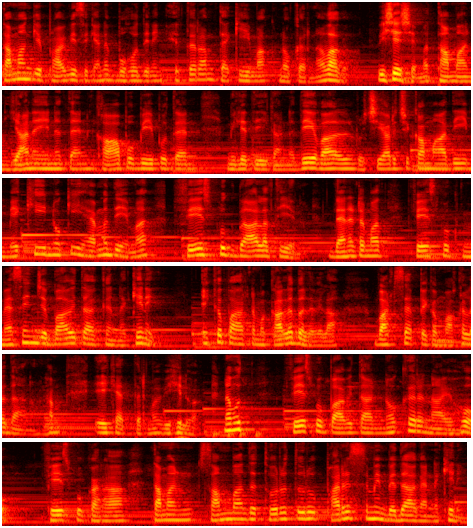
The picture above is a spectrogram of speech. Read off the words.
තමන්ගේ ප්‍රවිසි ගැන බොහෝ දෙනෙක් එතරම් තැකීමක් නොකරන වග. විශේෂෙන්ම තමන් යන එන තැන් කාපු බීපු තැන් මිලදී ගන්න දේවල් රුචියර්චිකමාදී මෙකී නොකී හැමදේම ෆේස්බුක් දාලා තියෙන. දැනටමත් ෆේස්බුක් මැසෙන්ජ භාවිතා කරන කෙනෙක්. එක පාර්ටම කලබල වෙලා වටසැප් එක මකලදානව නම් ඒ ඇත්තරම විහිළුව. නමුත් ෆේස්බුක් භාවිතා නොකරන අය හෝ ෆේස්බුක් කරහා තමන් සම්බන්ධ තොරතුරු පරිස්සමින් බෙදාගන්න කෙනෙක්.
